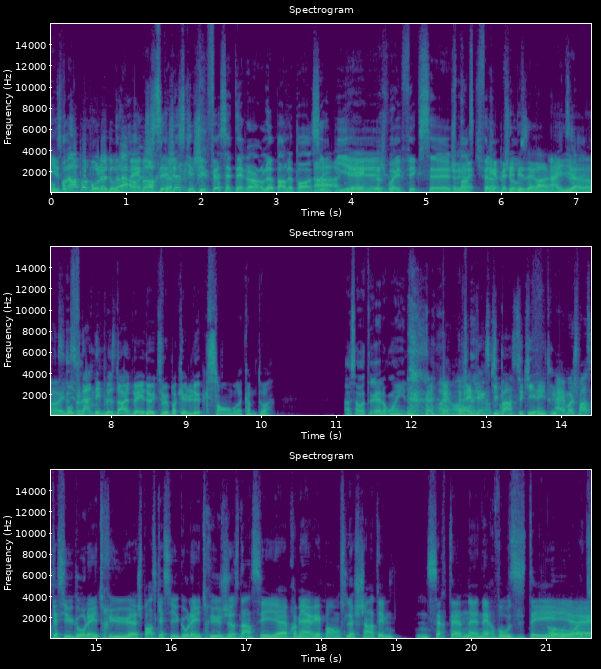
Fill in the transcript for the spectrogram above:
il se prend pas pour le dos de la main morte. Je disais juste que j'ai fait cette erreur-là par le passé. Ah, puis euh, je vois FX, euh, je pense qu'il fait la même Répéter chose. tes erreurs. Aïe, aïe. Au final, t'es plus Darth Vader, tu veux pas que Luke sombre comme toi. Ah, ça va très loin, là. Rendu qui penses-tu qui est l'intrus? Hey, moi, je pense que c'est Hugo l'intrus. Euh, Je pense que c'est Hugo l'intrus. Juste dans ses euh, premières réponses, là, je chantais une, une certaine nervosité, Oh, euh,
